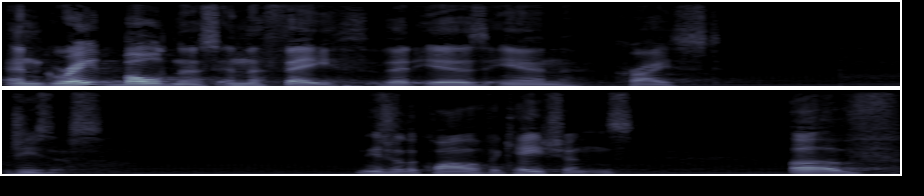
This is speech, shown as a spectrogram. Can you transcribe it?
and great boldness in the faith that is in Christ Jesus. These are the qualifications of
